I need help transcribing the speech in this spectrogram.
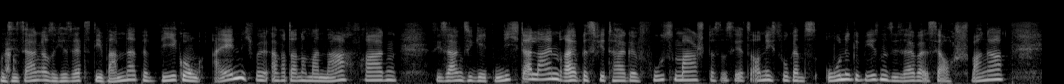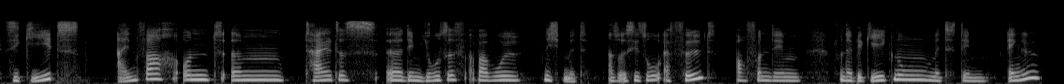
Und Sie sagen also, hier setzt die Wanderbewegung ein. Ich will einfach da nochmal nachfragen. Sie sagen, sie geht nicht allein, drei bis vier Tage Fußmarsch. Das ist jetzt auch nicht so ganz ohne gewesen. Sie selber ist ja auch schwanger. Sie geht einfach und ähm, teilt es äh, dem Josef aber wohl nicht mit. Also ist sie so erfüllt, auch von dem, von der Begegnung mit dem Engel,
